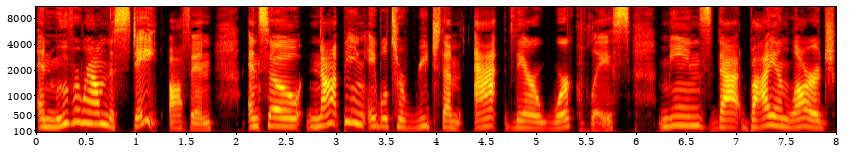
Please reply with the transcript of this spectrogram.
and move around the state often. And so not being able to reach them at their workplace means that by and large,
